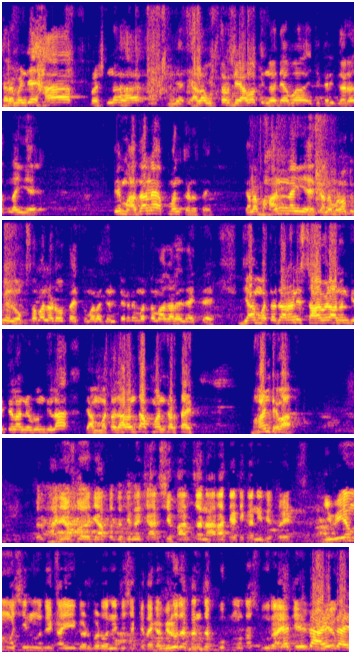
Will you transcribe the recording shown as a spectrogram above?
खरं म्हणजे हा प्रश्न हा म्हणजे याला उत्तर द्यावं की न द्यावं याची खरी गरज नाही आहे ते माझा नाही अपमान करत आहेत. त्यांना भान नाही आहे त्यांना म्हणा तुम्ही लोकसभा लढवत आहेत तुम्हाला जनतेकडे मतं मागायला जायचं आहे ज्या मतदारांनी सहा वेळा आनंद गीतेला निवडून दिला त्या मतदारांचा अपमान करतायत. भान ठेवा. तर भाजप ज्या पद्धतीनं चारशे पाचचा नारा त्या ठिकाणी देतोय ईव्हीएम मशीन मध्ये काही गडबड होण्याची शक्यता आहे का? विरोधकांचा खूप मोठा सूर आहे. ते तर आहेच आहे.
